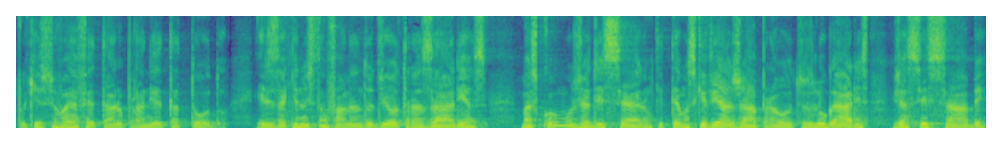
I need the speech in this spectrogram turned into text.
Porque isso vai afetar o planeta todo. Eles aqui não estão falando de outras áreas, mas como já disseram que temos que viajar para outros lugares, já se sabe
